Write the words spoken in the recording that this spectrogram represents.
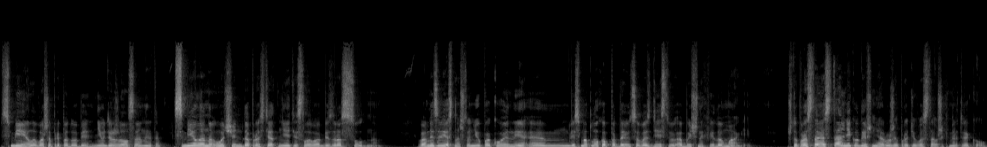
Смело, ваше преподобие, не удержался Анетта. Смело, но очень, да простят мне эти слова, безрассудно. Вам известно, что неупокоенные эм, весьма плохо поддаются воздействию обычных видов магии. Что простая сталь никудышнее оружие против восставших мертвяков.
